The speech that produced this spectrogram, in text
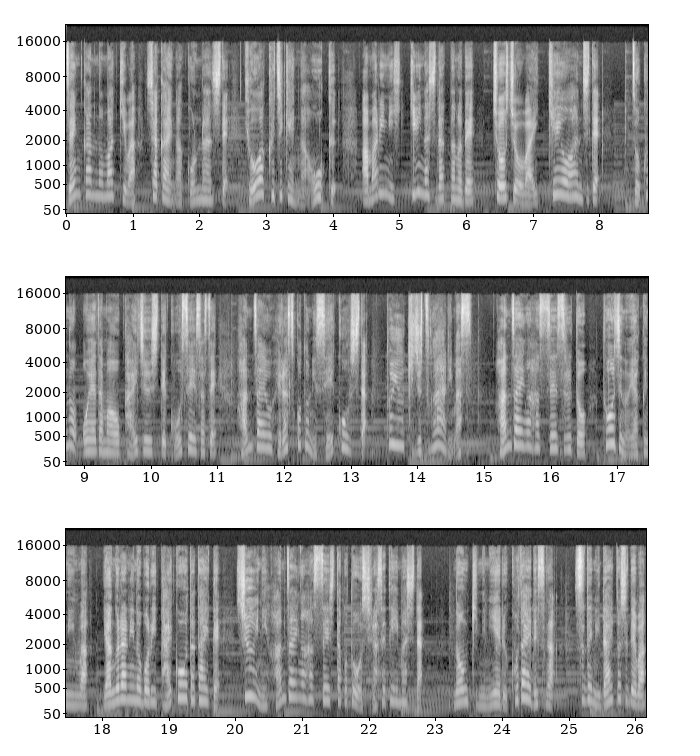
前漢の末期は社会が混乱して凶悪事件が多くあまりにひっきりなしだったので長は一計を案じて族の親玉を懐柔して構成させ犯罪を減らすことに成功したという記述があります。犯罪が発生すると当時の役人は櫓に登り太鼓を叩いて周囲に犯罪が発生したことを知らせていました。のんきに見える古代ですがすでに大都市では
